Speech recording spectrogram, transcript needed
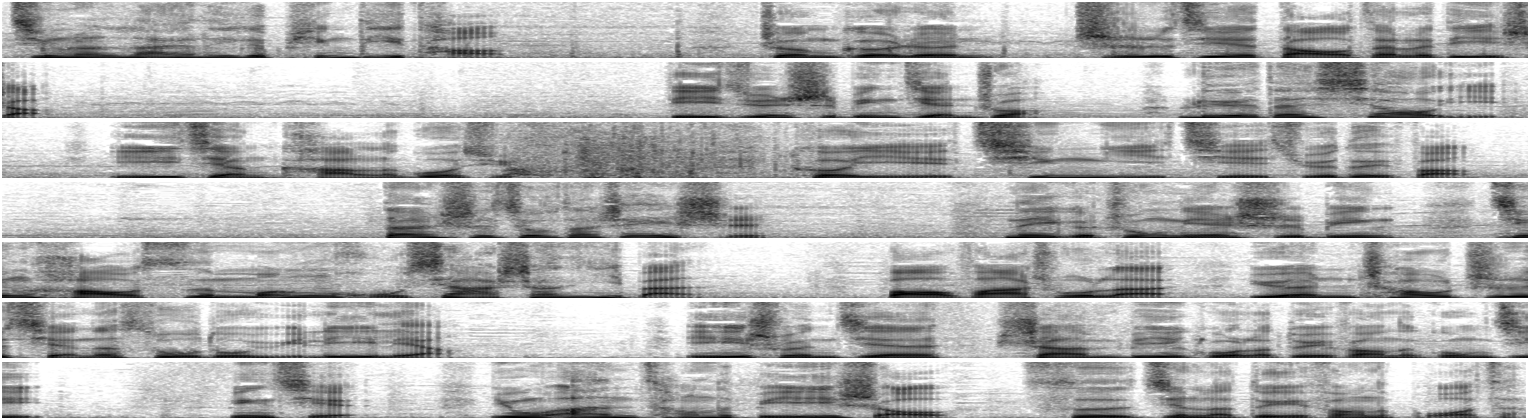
竟然来了一个平地躺，整个人直接倒在了地上。敌军士兵见状，略带笑意，一剑砍了过去。可以轻易解决对方，但是就在这时，那个中年士兵竟好似猛虎下山一般，爆发出了远超之前的速度与力量，一瞬间闪避过了对方的攻击，并且用暗藏的匕首刺进了对方的脖子。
